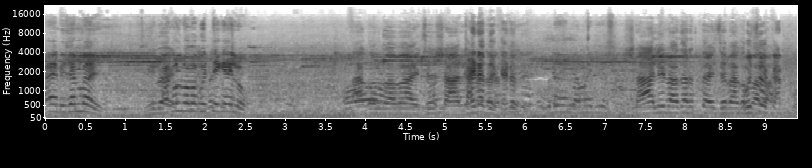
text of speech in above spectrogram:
হ্যাঁ বিজান ভাই পাগল বাবা কইতে গেলো। পাগল বাবা আইছে শালি কাইটা দে কাইটা দে। ওটা নামাই দিয়েছে শালি বাজার তো আইছে পাগল হইছে বাবা। কাটবো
